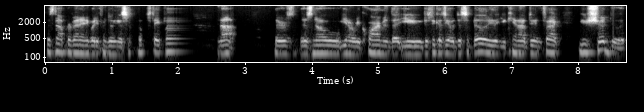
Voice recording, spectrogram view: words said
does not prevent anybody from doing a state plan. Not there's there's no you know requirement that you just because you have a disability that you cannot do. In fact, you should do it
